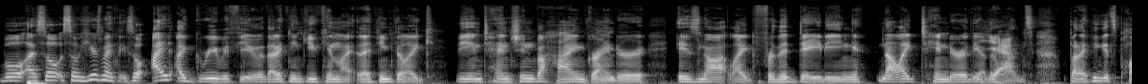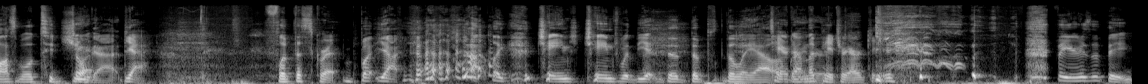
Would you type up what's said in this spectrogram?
Well, uh, so so here's my thing. So I agree with you that I think you can like I think that like the intention behind Grindr is not like for the dating, not like Tinder the other Yeah. ones. But I think it's possible to do that. Yeah. Flip the script. But yeah, yeah, like change change what the the the, the layout. Tear down the patriarchy. But here's the thing,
